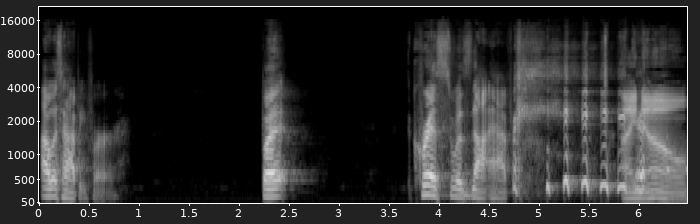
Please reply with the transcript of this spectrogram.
I was happy for her. But Chris was not happy. I know.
